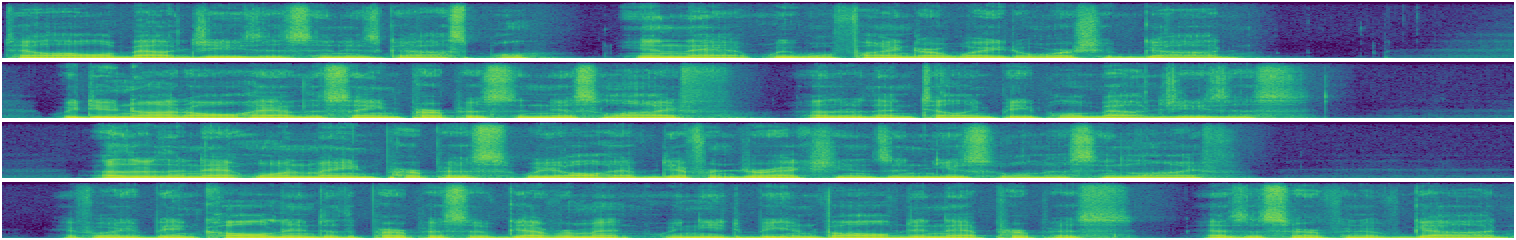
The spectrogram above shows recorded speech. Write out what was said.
tell all about Jesus and his gospel. In that, we will find our way to worship God. We do not all have the same purpose in this life other than telling people about Jesus. Other than that one main purpose, we all have different directions and usefulness in life. If we have been called into the purpose of government, we need to be involved in that purpose as a servant of God.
